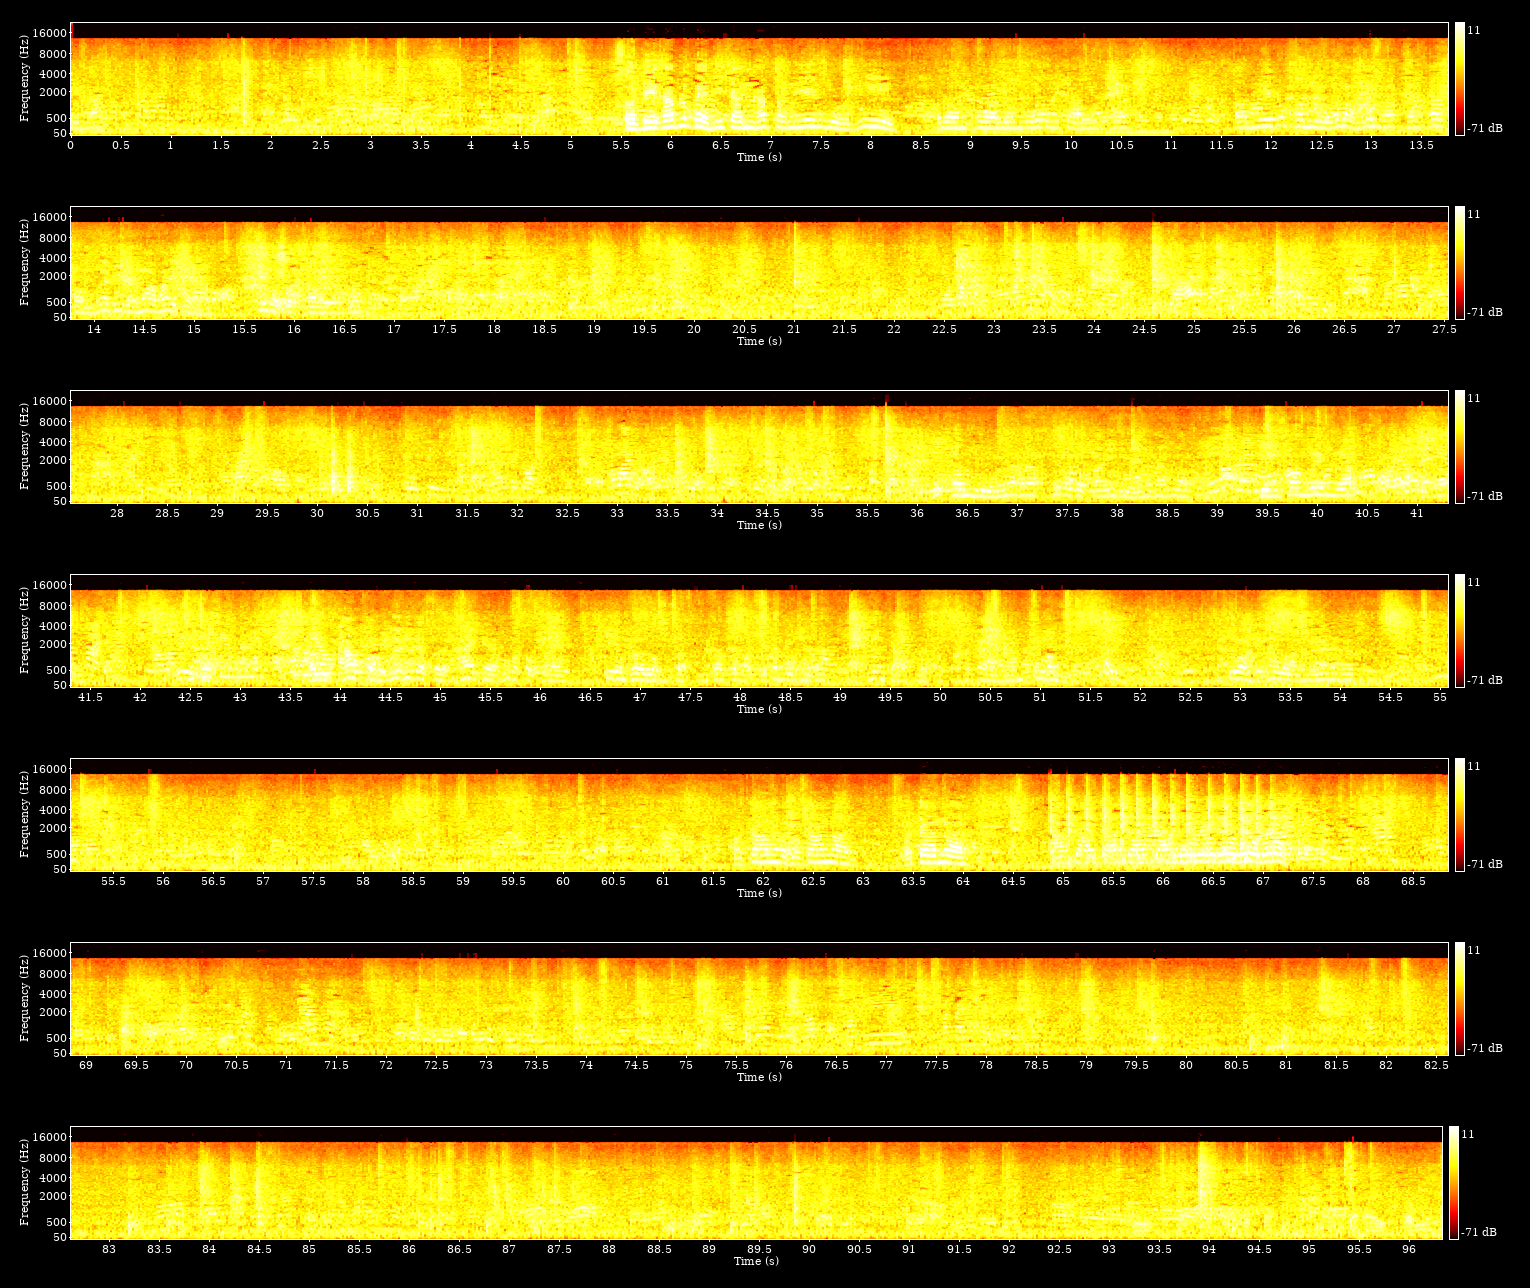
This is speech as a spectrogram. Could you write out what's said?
ดีครับสวัสดีครับลูกเพจดีจันครับ ตอนนี้อยู่ที่โรงครัวลุงอู๊ดดีจันนะครับ ตอนนี้ทุกคนอยู่ระหว่างเร่งรับคำข้าวกล่องเพื่อที่จะมอบให้แก่ผู้ประสบภัยนะครับหมู่สี่กับหมู่บ้านไป ก่อน เพราะว่าเดี๋ยวจะทางหลวงพิเศษเดี๋ยวตำรวจทางหลวงเขามาขอแจกก่อนทุกคนหิวนะครับผู้ประสบภัยหิวนะครับเราจึงต้องเร่งรับนะครับที่จะผลิตข้าวกล่องเพื่อที่จะเสิร์ฟให้แก่ผู้ประสบภัยที่อำเภอหล่มสักนะครับจังหวัดเพชรบูรณ์นะครับ เนื่องจากเกิดสถานการณ์น้ำท่วมช่วงเมื่อวานนี้นะครับ ขอจานหน่อยขอจานหน่อยขอจานหน่อยจานจานจานจานจานเร็วเร็วเร็วเร็วเร็ว ครับของเขาที่มันไปทางไหนได้ไหม จะให้แล้วนึง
